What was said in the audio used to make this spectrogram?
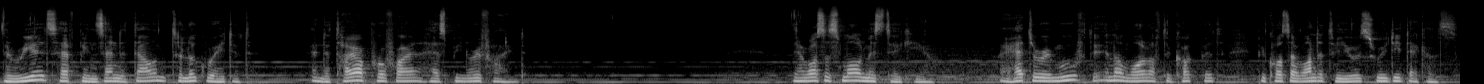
The reels have been sanded down to look weighted, and the tire profile has been refined. There was a small mistake here. I had to remove the inner wall of the cockpit because I wanted to use 3D decals.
